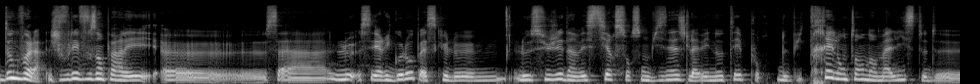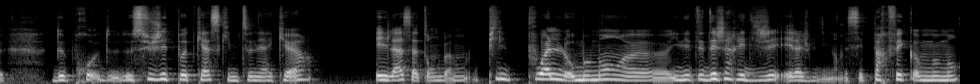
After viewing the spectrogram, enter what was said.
Donc voilà, je voulais vous en parler. Euh, c'est rigolo parce que le, sujet d'investir sur son business, je l'avais noté depuis très longtemps dans ma liste de, sujets de podcast qui me tenaient à cœur. Et là, ça tombe pile poil au moment, euh, il était déjà rédigé. Et là, je me dis, non, mais c'est parfait comme moment.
